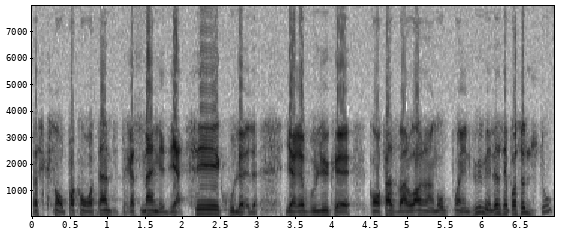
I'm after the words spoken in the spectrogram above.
parce qu'ils sont pas contents du traitement médiatique ou le, ils auraient voulu qu'on fasse valoir un autre point de vue, mais là, c'est pas ça du tout.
